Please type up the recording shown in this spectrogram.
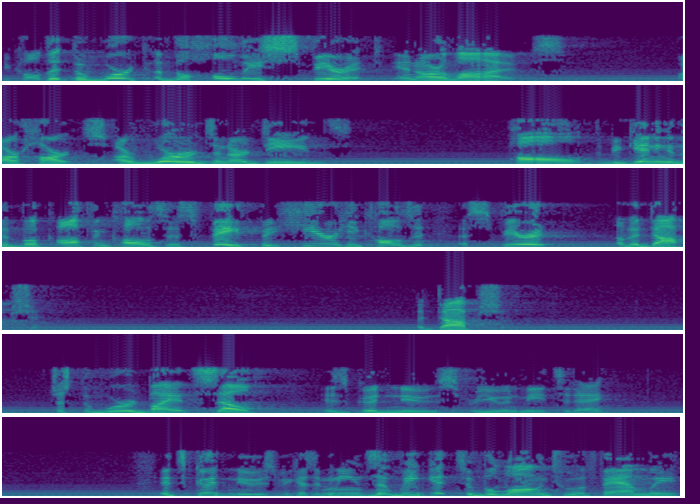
He called it the work of the Holy Spirit in our lives, our hearts, our words, and our deeds. Paul, the beginning of the book, often calls this faith, but here he calls it a spirit of adoption. Adoption. Just the word by itself is good news for you and me today. It's good news because it means that we get to belong to a family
